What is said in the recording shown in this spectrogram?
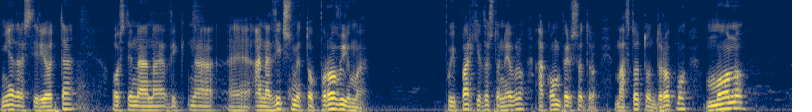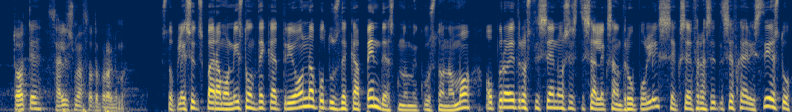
μια δραστηριότητα ώστε να, να ε, αναδείξουμε το πρόβλημα που υπάρχει εδώ στον Εύρο ακόμη περισσότερο. Με αυτόν τον τρόπο μόνο τότε θα λύσουμε αυτό το πρόβλημα. Στο πλαίσιο της παραμονής των 13 από τους 15 αστυνομικούς στο νομό, ο πρόεδρος της Ένωσης της Αλεξανδρούπολης εξέφρασε τις ευχαριστίες του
